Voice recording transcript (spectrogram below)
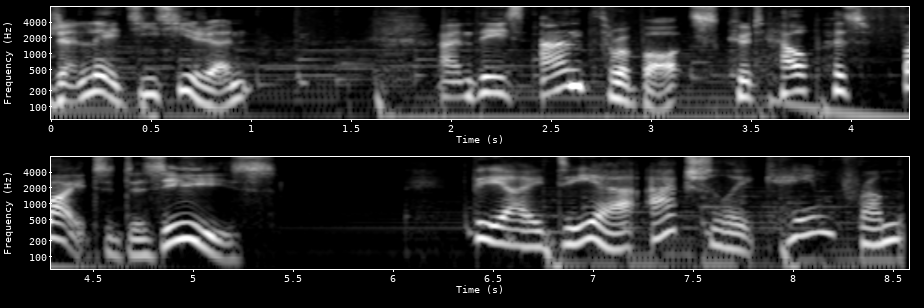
人类机器人. And these anthrobots could help us fight disease. The idea actually came from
